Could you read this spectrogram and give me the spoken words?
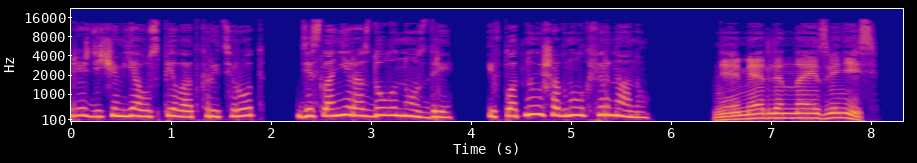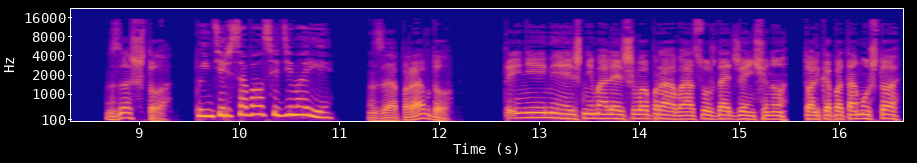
Прежде чем я успела открыть рот, Деслани раздула ноздри и вплотную шагнула к Фернану. «Немедленно извинись!» «За что?» — поинтересовался Демаре. «За правду?» Ты не имеешь ни малейшего права осуждать женщину только потому, что...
